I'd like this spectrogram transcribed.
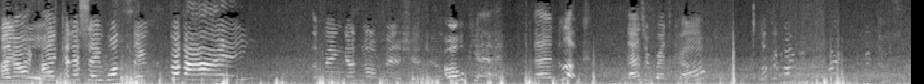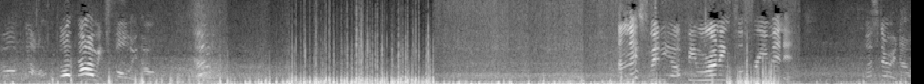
And I, I can I say one thing? Bye bye. The thing does not finish yet, Joe. Okay. Then look, there's a red car. Look at my window. My window's falling down. Oh, now it's falling down. And this video has been running for three minutes. Let's do it now.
